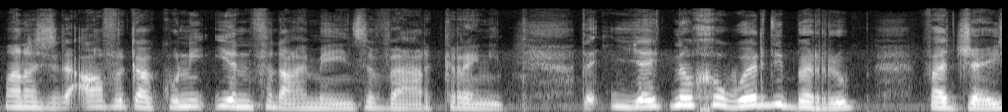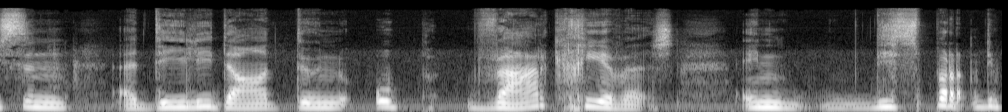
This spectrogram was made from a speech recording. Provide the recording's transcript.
maar in Afrika kon nie een van daai mense werk kry nie. Jy het nou gehoor die beroep wat Jason uh, Deely daar doen op werkgewers. En die die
